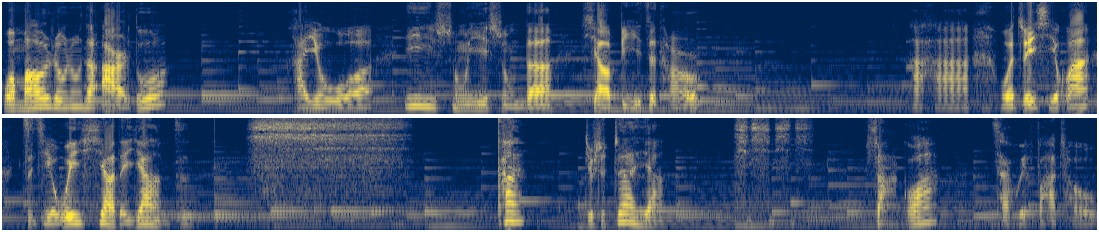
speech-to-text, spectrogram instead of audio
我毛茸茸的耳朵，还有我一耸一耸的小鼻子头，哈哈，我最喜欢自己微笑的样子。看，就是这样，嘻嘻嘻嘻，傻瓜才会发愁。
